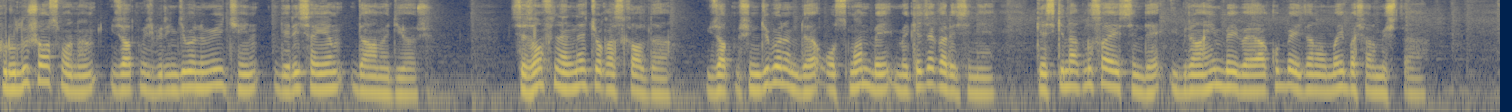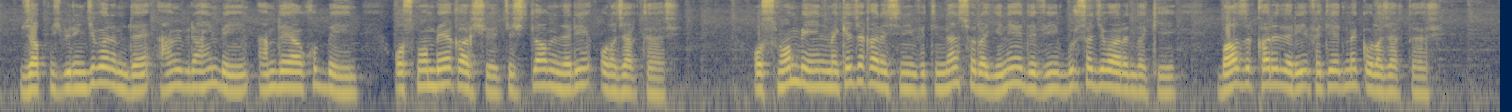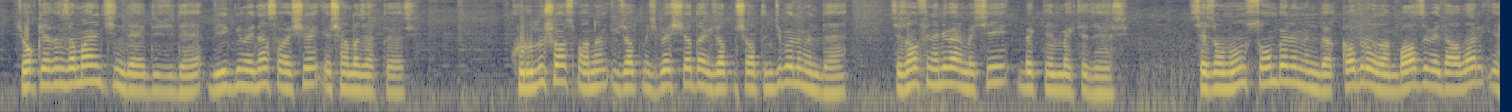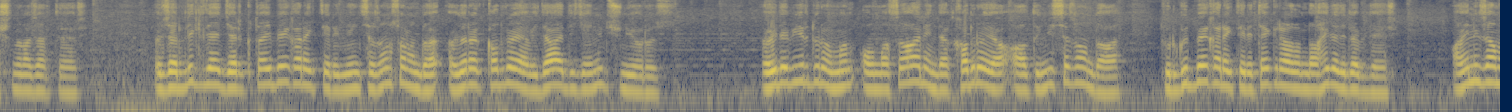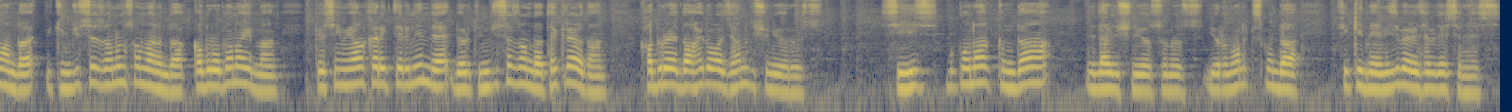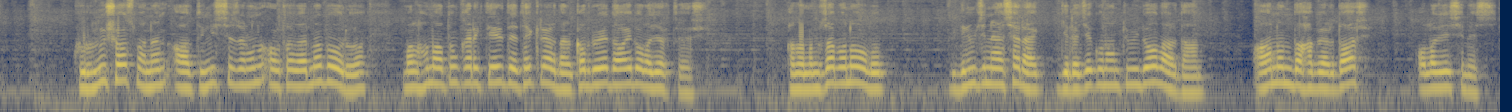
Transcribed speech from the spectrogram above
Kuruluş Osman'ın 161. bölümü için geri sayım devam ediyor. Sezon finaline çok az kaldı. 160. bölümde Osman Bey Mekece Kalesi'ni keskin aklı sayesinde İbrahim Bey ve Yakup Bey'den almayı başarmıştı. 161. bölümde hem İbrahim Bey'in hem de Yakup Bey'in Osman Bey'e karşı çeşitli hamleleri olacaktır. Osman Bey'in Mekece Kalesi'nin fethinden sonra yeni hedefi Bursa civarındaki bazı kareleri fethetmek olacaktır. Çok yakın zaman içinde Düzü'de büyük bir meydan savaşı yaşanacaktır. Kuruluş Osman'ın 165 ya da 166. bölümünde sezon finali vermesi beklenmektedir. Sezonun son bölümünde kadrodan bazı vedalar yaşanılacaktır. Özellikle Cerkutay Bey karakterinin sezon sonunda ölerek kadroya veda edeceğini düşünüyoruz. Öyle bir durumun olması halinde kadroya 6. sezonda Turgut Bey karakteri tekrardan dahil edilebilir. Aynı zamanda 3. sezonun sonlarında kadrodan ayrılan Kösem Yal karakterinin de 4. sezonda tekrardan kadroya dahil olacağını düşünüyoruz. Siz bu konu hakkında neler düşünüyorsunuz? Yorumlar kısmında fikirlerinizi belirtebilirsiniz. Kuruluş Osman'ın 6. sezonun ortalarına doğru Malhun Hatun karakteri de tekrardan kadroya dahil olacaktır. Kanalımıza abone olup bildirim zilini açarak gelecek olan tüm videolardan anında haberdar olabilirsiniz.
